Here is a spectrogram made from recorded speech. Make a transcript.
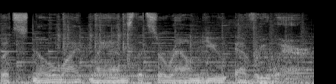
but snow white lands that surround you everywhere.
